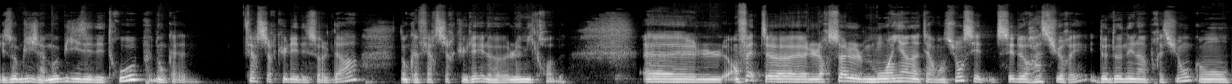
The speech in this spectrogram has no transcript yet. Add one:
les oblige à mobiliser des troupes, donc à faire circuler des soldats, donc à faire circuler le, microbe. Euh, en fait, euh, leur seul moyen d'intervention, c'est de rassurer, de donner l'impression qu'on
